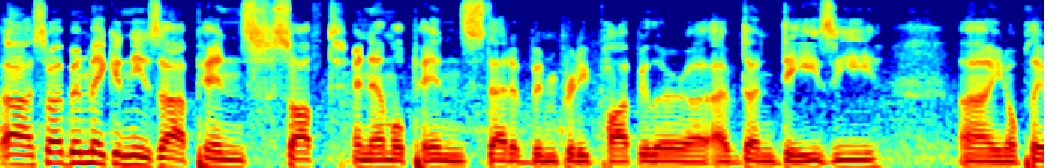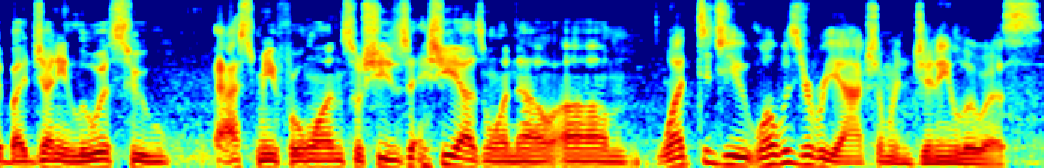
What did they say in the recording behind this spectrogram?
Uh, so I've been making these uh, pins, soft enamel pins that have been pretty popular. Uh, I've done Daisy, uh, you know, played by Jenny Lewis, who asked me for one, so she's she has one now. Um, what did you? What was your reaction when Jenny Lewis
